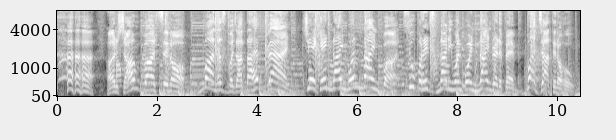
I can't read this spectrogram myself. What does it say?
हर शाम पाँच से नौ मानस बजाता है बैंड जेके 919 पर। सुपर हिट्स 91.9 रेड एफएम बजाते रहो।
